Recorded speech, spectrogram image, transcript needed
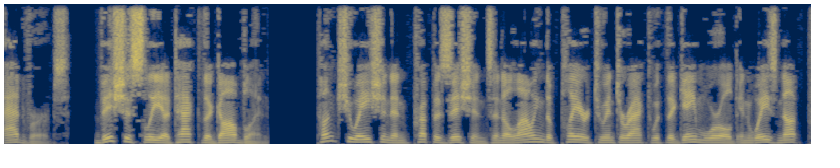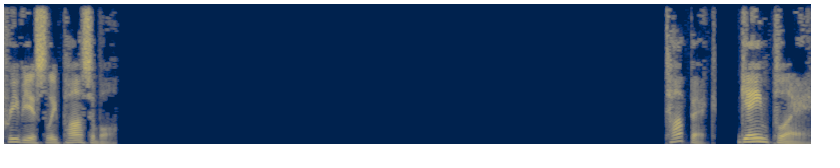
adverbs, viciously attack the goblin, punctuation and prepositions and allowing the player to interact with the game world in ways not previously possible. Gameplay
